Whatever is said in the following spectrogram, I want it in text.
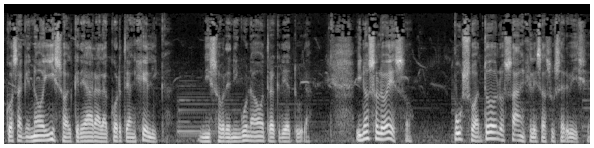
cosa que no hizo al crear a la corte angélica, ni sobre ninguna otra criatura. Y no solo eso, puso a todos los ángeles a su servicio,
